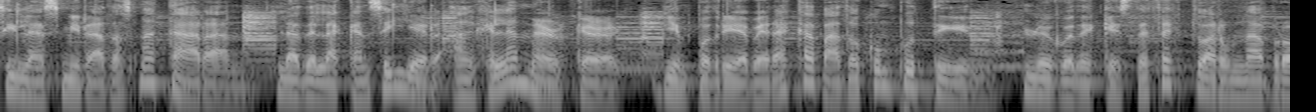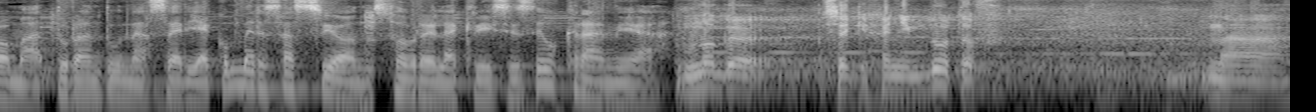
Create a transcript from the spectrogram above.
Si las miradas mataran, la de la canciller Angela Merkel bien podría haber acabado con Putin, luego de que este efectuara una broma durante una seria conversación sobre la crisis de Ucrania. Много всяких анекдотов на,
